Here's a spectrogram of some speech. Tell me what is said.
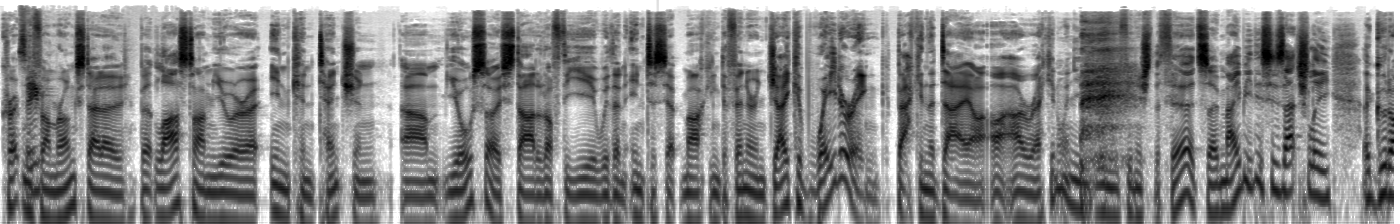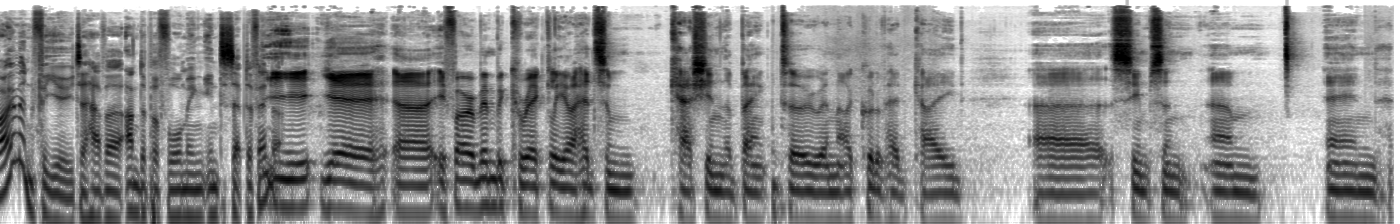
Correct me if I'm wrong, Stato, but last time you were uh, in contention, um, you also started off the year with an intercept marking defender and Jacob Weitering back in the day, I, I reckon, when you, when you finished the third. So maybe this is actually a good omen for you to have an underperforming intercept defender. Yeah. Uh, if I remember correctly, I had some cash in the bank too, and I could have had Kade uh, Simpson. Um, and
